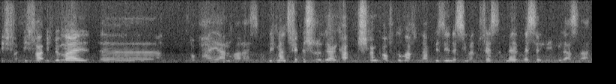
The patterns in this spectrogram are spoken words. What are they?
Ich, ich, ich bin mal, äh, vor ein paar Jahren war das, bin ich mal ins Fitnessstudio gegangen, habe einen Schrank aufgemacht und habe gesehen, dass jemand Fest- ein Messer liegen gelassen hat.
